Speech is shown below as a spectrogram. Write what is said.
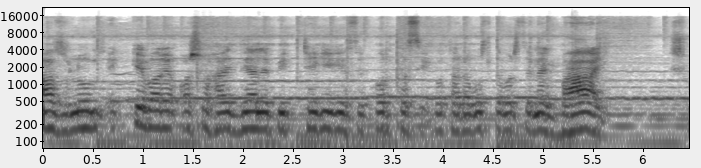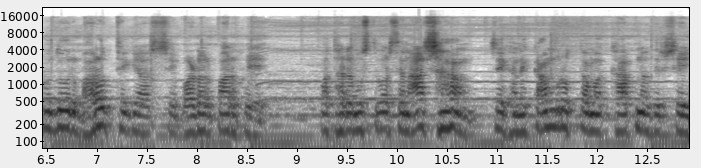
মাজলুম একেবারে অসহায়, দেয়ালে পিঠ ঠেকে গেছে, করতেছি, কথাটা বুঝতে পারছেন এক ভাই। সুদূর ভারত থেকে আসছে বর্ডার পার হয়ে। কথাটা বুঝতে পারছেন, আসাম, যেখানে কামরূপ কামাখ্যা আপনাদের সেই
